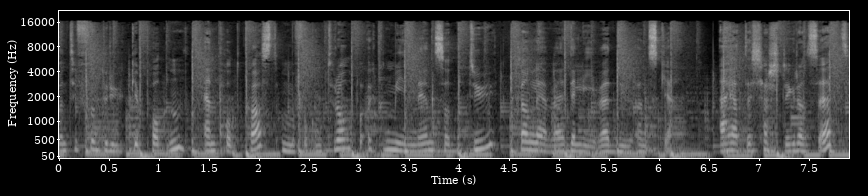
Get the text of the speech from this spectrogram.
velkommen til Forbrukerpodden, en podkast om å få kontroll på økonomien din, så du kan leve det livet du ønsker. Jeg heter Kjersti Grønseth,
